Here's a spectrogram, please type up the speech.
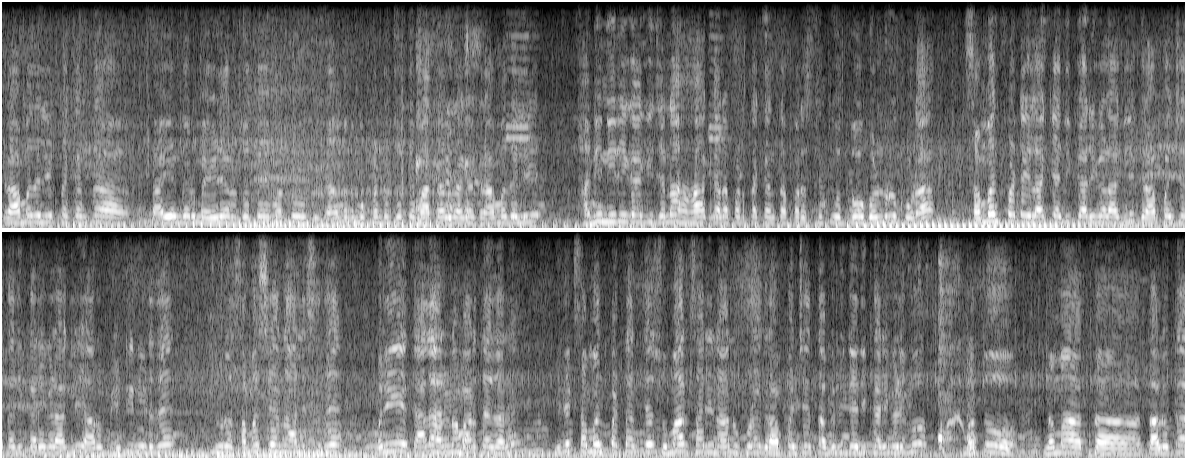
ಗ್ರಾಮದಲ್ಲಿರ್ತಕ್ಕಂಥ ತಾಯಿಯಂದರು ಮಹಿಳೆಯರ ಜೊತೆ ಮತ್ತು ಗ್ರಾಮದ ಮುಖಂಡರ ಜೊತೆ ಮಾತಾಡಿದಾಗ ಗ್ರಾಮದಲ್ಲಿ ಹನಿ ನೀರಿಗಾಗಿ ಜನ ಹಾಹಾಕಾರ ಪಡ್ತಕ್ಕಂಥ ಪರಿಸ್ಥಿತಿ ಉದ್ಭವಗೊಂಡರೂ ಕೂಡ ಸಂಬಂಧಪಟ್ಟ ಇಲಾಖೆ ಅಧಿಕಾರಿಗಳಾಗಲಿ, ಗ್ರಾಮ ಪಂಚಾಯತ್ ಅಧಿಕಾರಿಗಳಾಗಲಿ ಯಾರು ಭೇಟಿ ನೀಡದೆ ಇವರ ಸಮಸ್ಯೆಯನ್ನು ಆಲಿಸದೆ ಬರೀ ಕಾಲಹರಣ ಮಾಡ್ತಾ ಇದ್ದಾರೆ. ಇದಕ್ಕೆ ಸಂಬಂಧಪಟ್ಟಂತೆ ಸುಮಾರು ಸಾರಿ ನಾನು ಕೂಡ ಗ್ರಾಮ ಪಂಚಾಯತ್ ಅಭಿವೃದ್ಧಿ ಅಧಿಕಾರಿಗಳಿಗೂ ಮತ್ತು ನಮ್ಮ ತಾಲೂಕಾ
